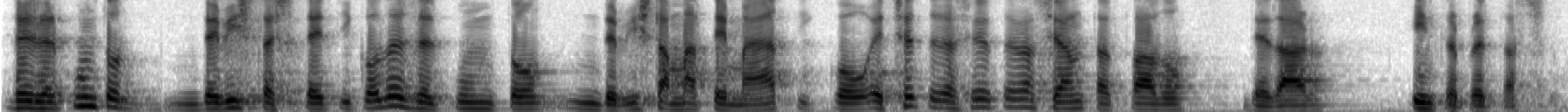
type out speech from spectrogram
desde el punto de vista estético, desde el punto de vista matemático, etcétera, etcétera, se han tratado de dar interpretaciones.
